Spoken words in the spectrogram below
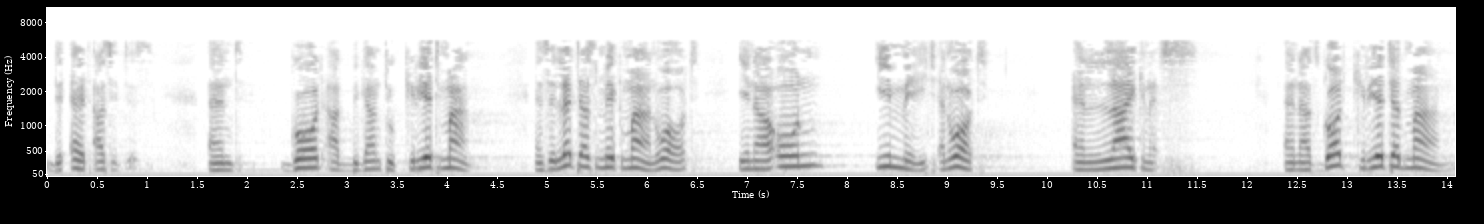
the earth as it is. And God had begun to create man and said, let us make man what? In our own image and what? And likeness. And as God created man,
